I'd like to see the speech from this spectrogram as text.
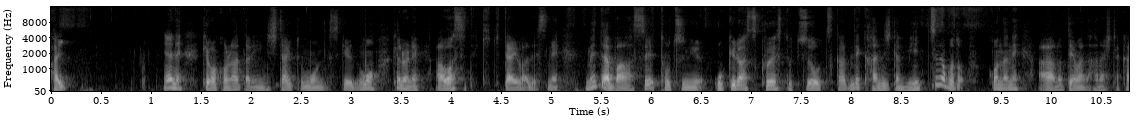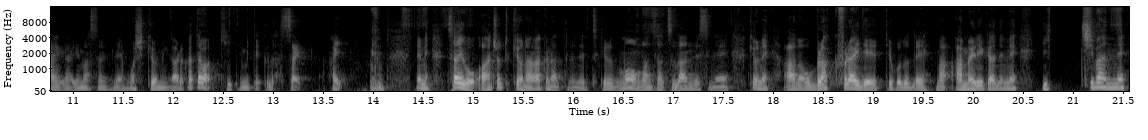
はいではね、今日はこの辺りにしたいと思うんですけれども、今日のね、合わせて聞きたいはですね、メタバースへ突入、オキュラスクエスト2を使って感じた3つのこと、こんなね、あのテーマで話した回がありますのでね、もし興味がある方は聞いてみてください。はい。でね、最後あ、ちょっと今日長くなってるんですけれども、まあ、雑談ですね。今日ね、あのブラックフライデーっていうことで、まあ、アメリカでね、一番ね、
